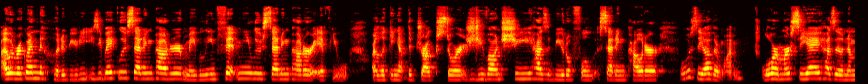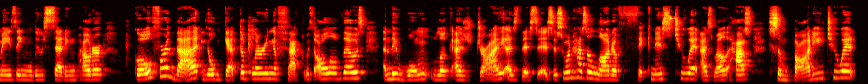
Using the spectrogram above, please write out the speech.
I would recommend the Huda Beauty Easy Bake Loose Setting Powder, Maybelline Fit Me Loose Setting Powder if you are looking at the drugstore. Givenchy has a beautiful setting powder. What was the other one? Laura Mercier has an amazing loose setting powder go for that. You'll get the blurring effect with all of those and they won't look as dry as this is. This one has a lot of thickness to it as well. It has some body to it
